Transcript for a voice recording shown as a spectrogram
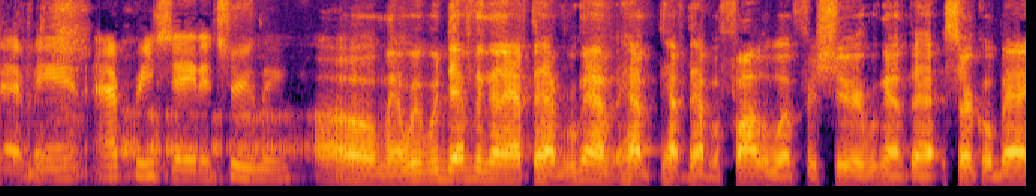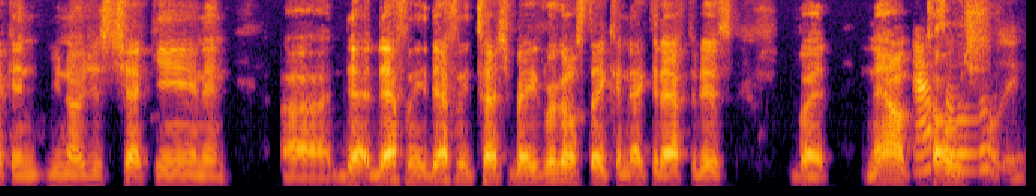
that, man. I appreciate it truly. Oh man, we, are definitely gonna have to have. We're gonna have, have, have to have a follow up for sure. We're gonna have to circle back and you know just check in and uh, de definitely definitely touch base. We're gonna stay connected after this. But now, Absolutely. coach,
